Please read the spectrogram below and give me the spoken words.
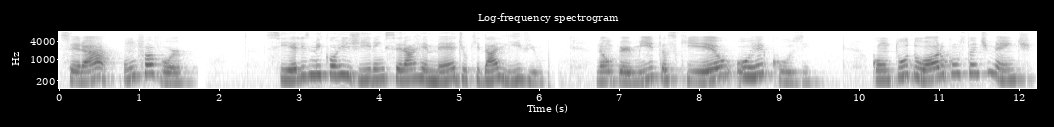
Será um favor. Se eles me corrigirem, será remédio que dá alívio. Não permitas que eu o recuse. Contudo, oro constantemente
